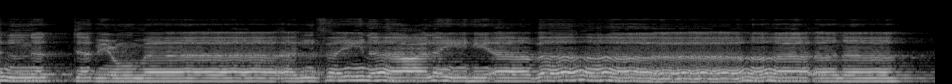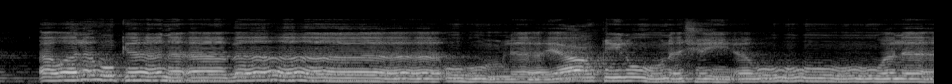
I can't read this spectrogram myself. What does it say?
بل نتبع ما ألفينا عليه آباءنا أولو كان آباؤهم لا يعقلون شيئا ولا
